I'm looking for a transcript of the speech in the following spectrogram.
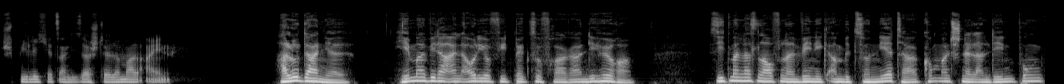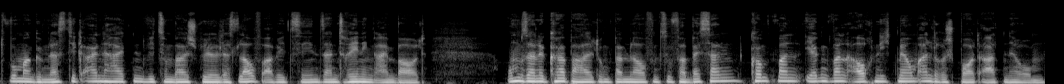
spiele ich jetzt an dieser Stelle mal ein. Hallo Daniel, hier mal wieder ein Audio-Feedback zur Frage an die Hörer. Sieht man das Laufen ein wenig ambitionierter, kommt man schnell an den Punkt, wo man Gymnastikeinheiten wie zum Beispiel das Lauf-ABC in sein Training einbaut. Um seine Körperhaltung beim Laufen zu verbessern, kommt man irgendwann auch nicht mehr um andere Sportarten herum.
